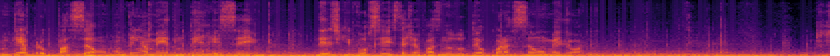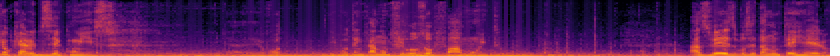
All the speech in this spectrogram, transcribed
não tenha preocupação, não tenha medo, não tenha receio, desde que você esteja fazendo do teu coração o melhor. O que, que eu quero dizer com isso? É, eu vou, eu vou tentar não filosofar muito às vezes você está num terreiro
